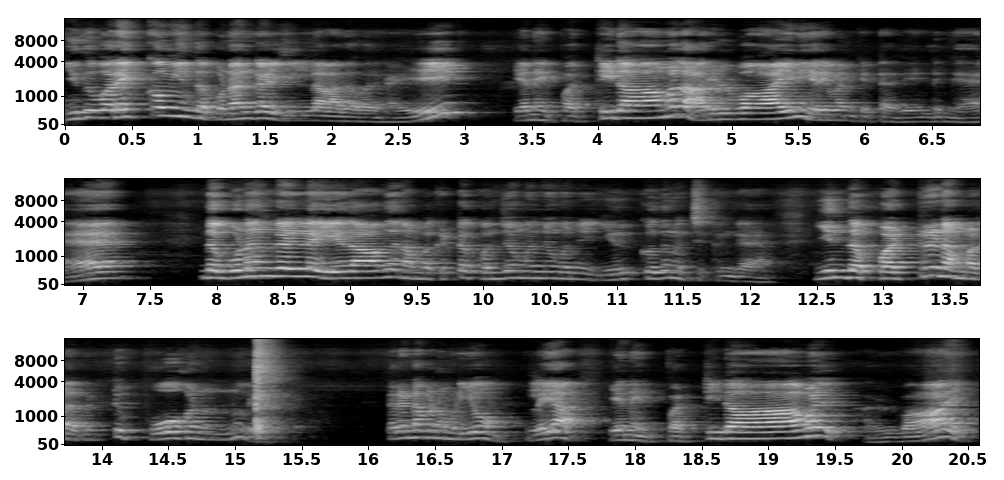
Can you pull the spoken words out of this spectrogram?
இதுவரைக்கும் இந்த குணங்கள் இல்லாதவர்கள் என்னை பற்றிடாமல் அருள்வாயின்னு இறைவன் கிட்ட வேண்டுங்க. இந்த குணங்கள்ல ஏதாவது நம்ம கிட்ட கொஞ்சம் கொஞ்சம் கொஞ்சம் இருக்குதுன்னு வச்சுக்கோங்க. இந்த பற்று நம்மளை விட்டு போகணும்னு வேண்டுங்க. வேற என்ன பண்ண முடியும்? இல்லையா? என்னை பற்றிடாமல் அருள்வாய்.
